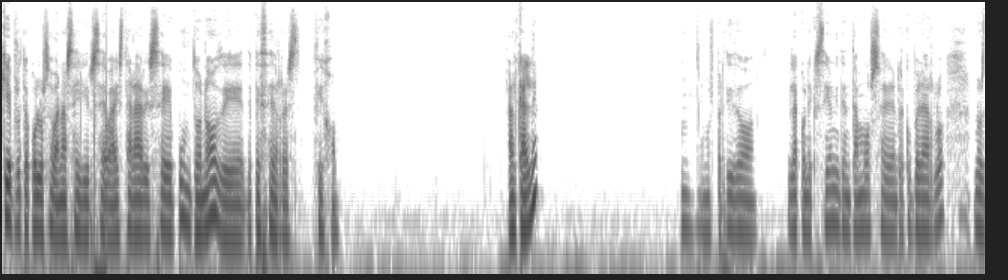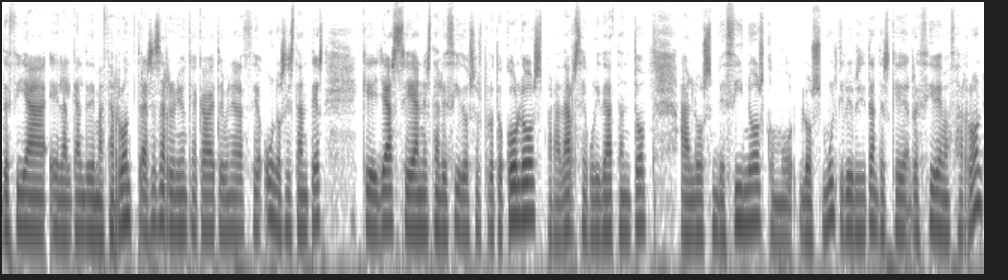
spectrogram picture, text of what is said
qué protocolos se van a seguir se va a instalar ese punto no de, de PCRs fijo. Alcalde mm, hemos perdido la conexión, intentamos eh, recuperarlo. Nos decía el alcalde de Mazarrón, tras esa reunión que acaba de terminar hace unos instantes, que ya se han establecido esos protocolos para dar seguridad tanto a los vecinos como los múltiples visitantes que recibe Mazarrón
